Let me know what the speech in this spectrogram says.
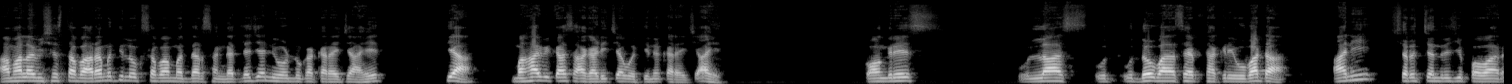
आम्हाला विशेषतः बारामती लोकसभा मतदारसंघातल्या ज्या निवडणुका करायच्या आहेत त्या महाविकास आघाडीच्या वतीनं करायच्या आहेत. काँग्रेस उल्हास उद उद्धव बाळासाहेब ठाकरे उबाटा आणि शरदचंद्रजी पवार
